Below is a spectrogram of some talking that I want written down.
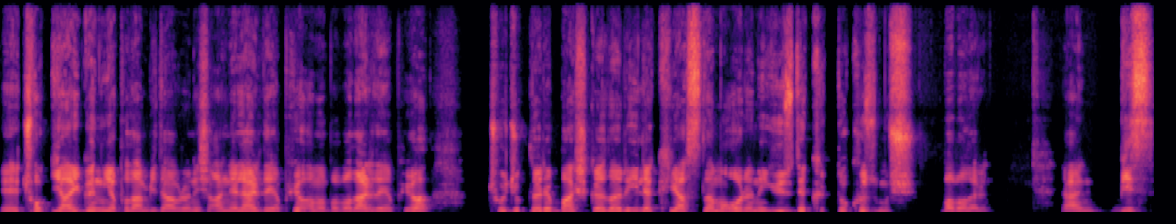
e, çok yaygın yapılan bir davranış. Anneler de yapıyor ama babalar da yapıyor. Çocukları başkalarıyla kıyaslama oranı %49'muş babaların. Yani biz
